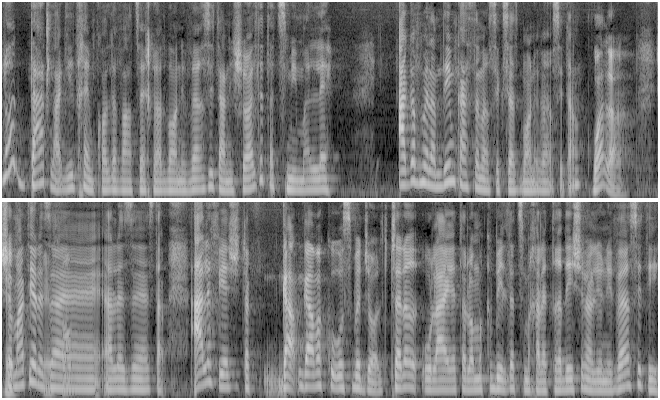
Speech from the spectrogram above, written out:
לא יודעת להגיד לך אם כל דבר צריך להיות באוניברסיטה, אני שואלת את עצמי מלא. אגב, מלמדים customer success באוניברסיטה. וואלה. שמעתי על איזה? על איזה, סתם. א', יש את גם, גם הקורס בג'ולט, בסדר? אולי אתה לא מקביל את עצמך לטרדישיונל יוניברסיטי.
